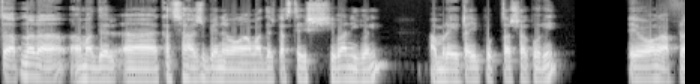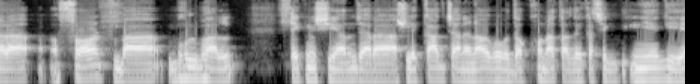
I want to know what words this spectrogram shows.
তো আপনারা আমাদের কাছে আসবেন এবং আমাদের কাছ থেকে সেবা নিবেন। আমরা এটাই প্রত্যাশা করি। এবং আপনারা ফ্রড বা ভুলভাল টেকনিশিয়ান যারা আসলে কাজ জানে না, ওইভাবে দক্ষ না, তাদের কাছে নিয়ে গিয়ে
